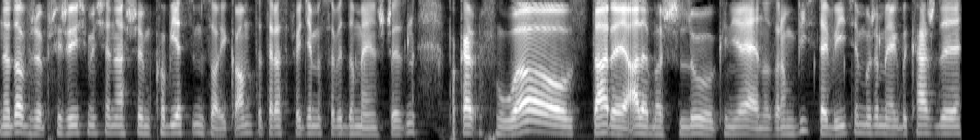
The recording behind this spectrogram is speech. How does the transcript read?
No dobrze, przyjrzeliśmy się naszym kobiecym zojkom, to teraz przejdziemy sobie do mężczyzn. Poka wow, stary, ale masz look, nie, no zarąbiste, widzicie, możemy jakby każdy,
